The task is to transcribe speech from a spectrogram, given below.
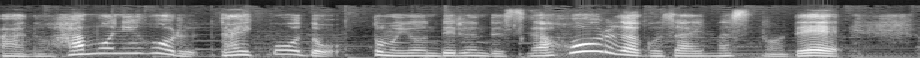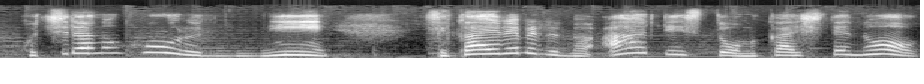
あのハーモニーホール大講堂とも呼んでるんですがホールがございますのでこちらのホールに世界レベルのアーティストを迎えしての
